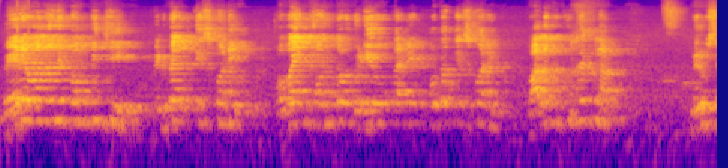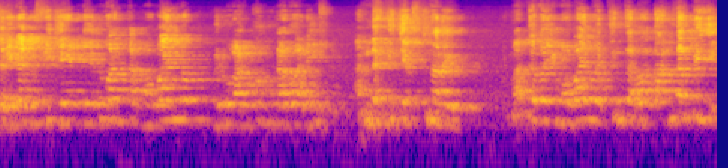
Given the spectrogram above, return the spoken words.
వేరే వాళ్ళని పంపించి ఫీడ్బ్యాక్ తీసుకొని మొబైల్ ఫోన్తో వీడియో కానీ ఫోటో తీసుకొని వాళ్ళని కూర్చుంటున్నారు. మీరు సరిగా డ్యూటీ చేయట్లేదు అంత మొబైల్లో మీరు వాడుకుంటున్నారు అని అందరికీ చెప్తున్నారు. మధ్యలో ఈ మొబైల్ వచ్చిన తర్వాత అందరు బిజీ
